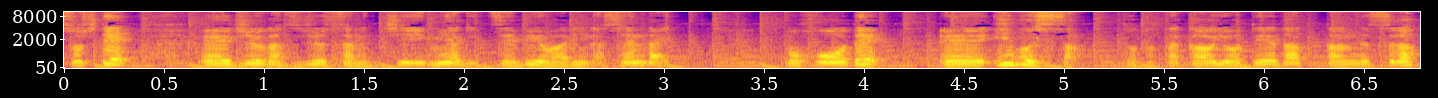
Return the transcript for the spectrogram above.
そして、えー、10月13日、宮城ゼビオアリーナ仙台の方で、えー、イブスさんと戦う予定だったんですが、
